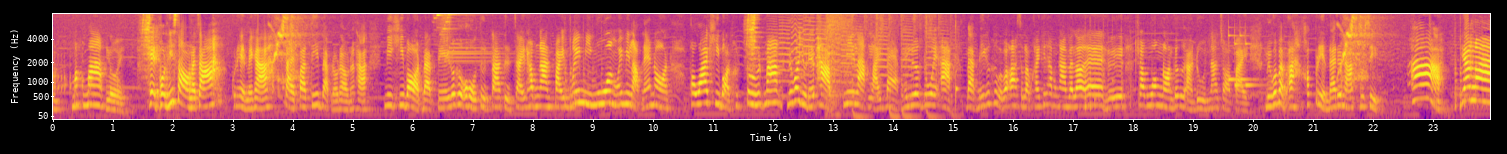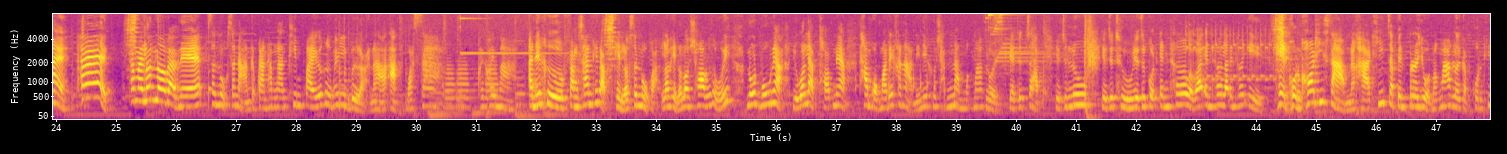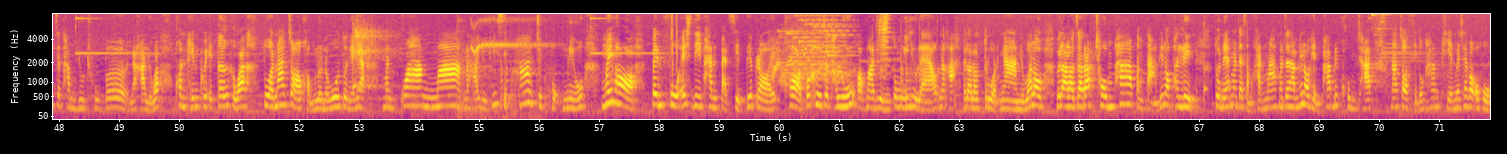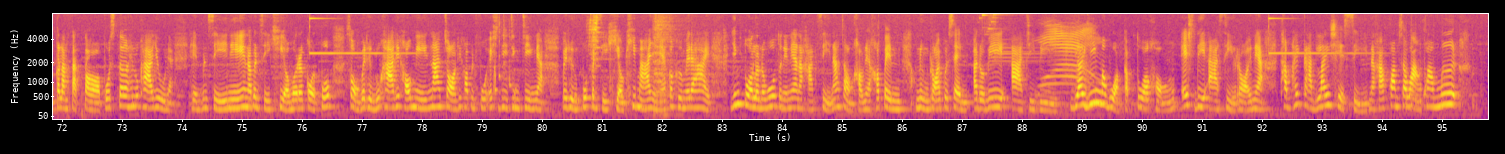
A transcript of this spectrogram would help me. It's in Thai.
มาก ๆ เลย เหตุผลที่ 2 นะจ๊ะ คุณเห็นไหมคะ สายปาร์ตี้แบบเรา ๆ นะคะ มีคีย์บอร์ดแบบนี้ก็คือ โอ้โห ตื่นตาตื่นใจทำงานไปไม่มีง่วงไม่มีหลับแน่นอน เพราะว่าคีย์บอร์ดคือตื่นมาก นึกว่าอยู่ในผับมีหลากหลายแบบให้เลือกด้วยอะแบบนี้ก็คือแบบว่าอะสำหรับใครที่ทำงานไปแล้วเฮ้ยชอบง่วงนอนก็คืออะดูหน้าจอไป หรือว่าแบบอะเขาเปลี่ยนได้ด้วยนะดูสิอ่ายังไงเฮ้ยทำไมลดเลอแบบนี้ สนุกสนานกับการทำงานพิมพ์ไปก็คือไม่มีเบื่อนะคะอะวอตซ่าค่อยๆมา อันนี้คือฟังก์ชันที่แบบเห็นแล้วสนุกอะเราเห็นแล้วเราชอบรู้สึกว่าเฮ้ยโน้ตบุ๊กเนี่ยหรือว่าแล็ปท็อปเนี่ยทำออกมาได้ขนาดนี้นี่คือชั้นนำมากๆเลย อยากจะจับ อยากจะลูบอยากจะถือ อยากจะกด enter แบบว่า enter แล้ว enter อีก เหตุผลข้อที่ 3 นะคะ ที่จะเป็นประโยชน์มากๆเลยกับคนที่จะทำยูทูบเบอร์นะคะหรือว่าคอนเทนต์ครีเอเตอร์คือว่าตัวหน้าจอของ Lenovo ตัวนี้เนี่ยมันกว้างมากนะคะอยู่ที่ 15.6 นิ้ว ไม่พอเป็น Full HD 1080 เรียบร้อย ขอบก็คือจะทะลุออกมาถึงตรงนี้อยู่แล้วนะคะ เวลาเราตรวจงานหรือว่าเราเวลาเราจะรับชมภาพต่างๆ ที่เราผลิต ตัวนี้มันจะสำคัญมาก มันจะทำให้เราเห็นภาพได้คมชัด หน้าจอสีต้องห้ามเพี้ยนไม่ใช่ว่าโอ้โหกำลังตัดต่อโปสเตอร์ให้ลูกค้าอยู่เนี่ยเห็นเป็นสีนี้นะเป็นสีเขียวมรกตปุ๊บส่งไปถึงลูกค้าที่เขามีหน้าจอที่เขาเป็น Full HD จริงๆเนี่ยไปถึงปุ๊บเป็นสีเขียวขี้ม้าอย่างเงี้ยก็คือไม่ได้ ยิ่งตัว Lenovo ตัวนี้เนี่ยนะคะสีหน้าจอของเขาเนี่ยเขาเป็น 100% Adobe RGB แล้วยิ่งมาบวกกับตัวของ HDR 400เนี่ยทำให้การไล่เฉดสีนะคะ ความสว่างความมืด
